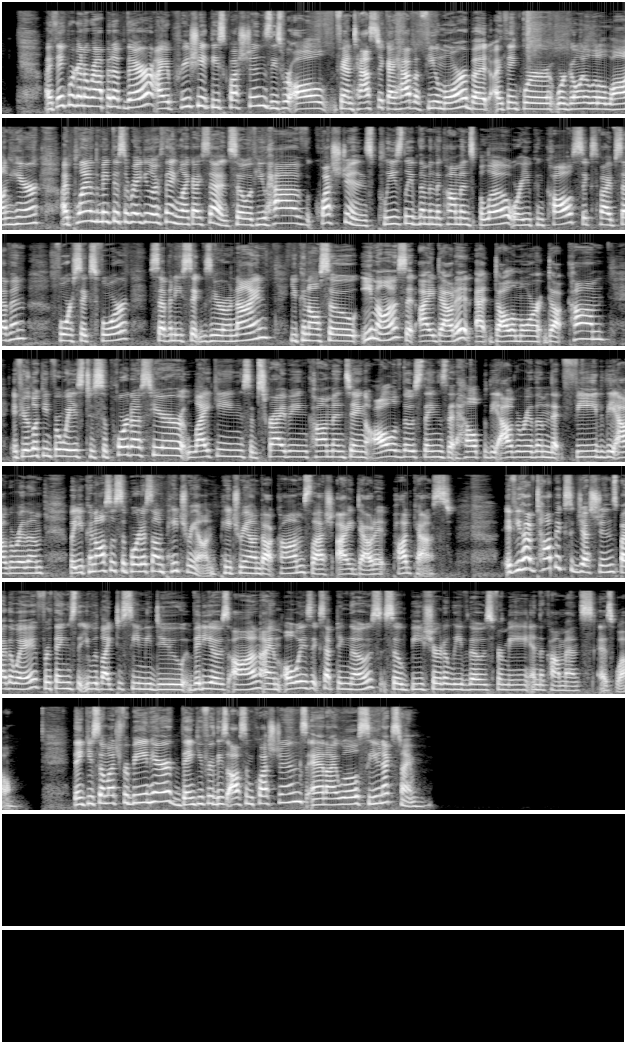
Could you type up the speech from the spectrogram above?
I think we're going to wrap it up there. I appreciate these questions. These were all fantastic. I have a few more, but I think we're we're going a little long here. I plan to make this a regular thing, like I said. So if you have questions, please leave them in the comments below, or you can call 657 464 7609. You can also email us at I doubt it at dollemore.com. If you're looking for ways to support us here, liking, subscribing, commenting, all of those things that help the algorithm, that feed the algorithm. But you can also support us on Patreon, patreon.com slash I doubt it podcast. If you have topic suggestions, by the way, for things that you would like to see me do videos on, I am always accepting those, so be sure to leave those for me in the comments as well. Thank you so much for being here. Thank you for these awesome questions, and I will see you next time.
